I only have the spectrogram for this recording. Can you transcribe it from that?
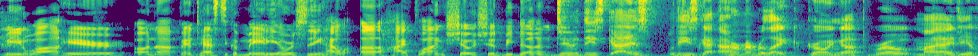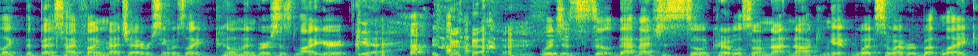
Meanwhile, here on uh, Fantastica Mania, we're seeing how a high flying show should be done. Dude, these guys, these guys. I remember like growing up, bro. My idea of like the best high flying match I ever seen was like Pillman versus Liger, Yeah, which is still that match is still incredible. So I'm not knocking it whatsoever, but like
